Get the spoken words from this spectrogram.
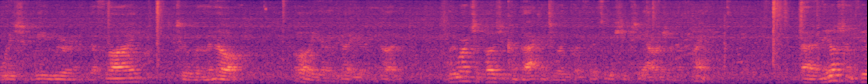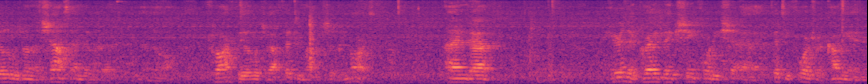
was, we were, the fly to Manila. Oh, yeah, yeah, yeah, yeah. We weren't supposed to come back until we put fifty or sixty hours on the plane. Uh, Nielsen Field was on the south end of uh, Manila. Clark Field was about fifty miles to the north. And, uh, here the great big C-54s were coming in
